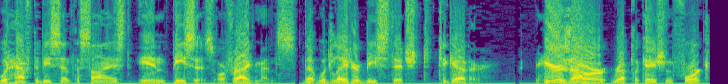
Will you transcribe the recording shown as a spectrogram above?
would have to be synthesized in pieces or fragments that would later be stitched together. Here is our replication fork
